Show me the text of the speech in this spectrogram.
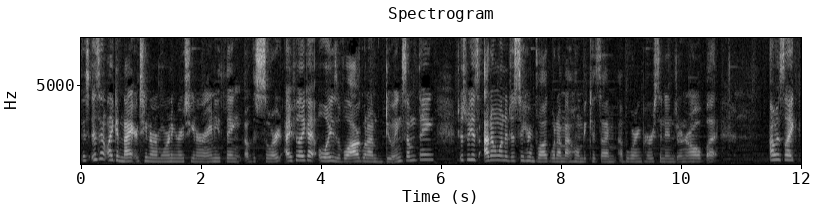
this isn't like a night routine or a morning routine or anything of the sort. I feel like I always vlog when I'm doing something just because I don't want to just sit here and vlog when I'm at home because I'm a boring person in general. But I was like,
